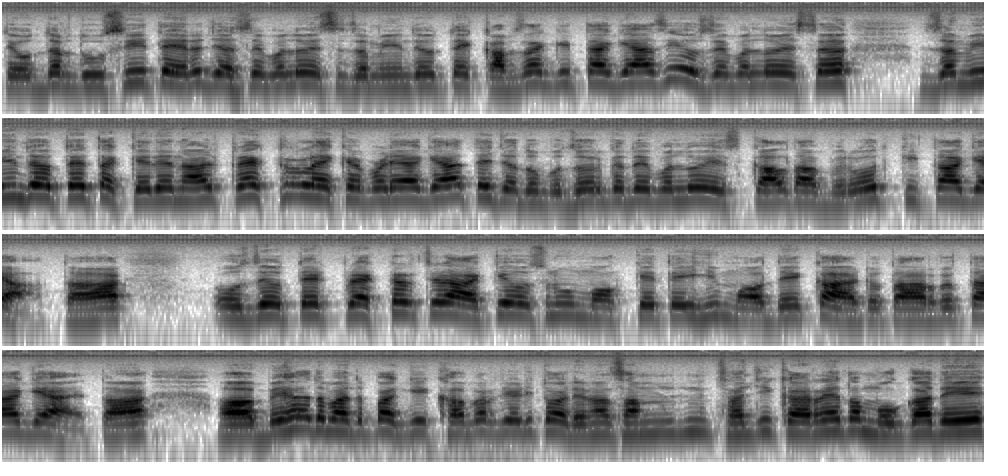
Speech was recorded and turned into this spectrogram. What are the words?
ਤੇ ਉਧਰ ਦੂਸਰੀ ਧਿਰ ਜਿਸ ਦੇ ਵੱਲੋਂ ਇਸ ਜ਼ਮੀਨ ਦੇ ਉੱਤੇ ਕਬਜ਼ਾ ਕੀਤਾ ਗਿਆ ਸੀ ਉਸ ਦੇ ਵੱਲੋਂ ਇਸ ਜ਼ਮੀਨ ਦੇ ਉੱਤੇ ਧੱਕੇ ਦੇ ਨਾਲ ਟਰੈਕਟਰ ਲੈ ਕੇ ਫੜਿਆ ਗਿਆ ਤੇ ਜਦੋਂ ਬਜ਼ੁਰਗ ਦੇ ਵੱਲੋਂ ਇਸ ਗੱਲ ਦਾ ਵਿਰੋਧ ਕੀਤਾ ਗਿਆ ਤਾਂ ਉਸ ਦੇ ਉੱਤੇ ਟਰੈਕਟਰ ਚੜਾ ਕੇ ਉਸ ਨੂੰ ਮੌਕੇ ਤੇ ਹੀ ਮੌਤ ਦੇ ਘਾਟ ਉਤਾਰ ਦਿੱਤਾ ਗਿਆ ਹੈ। ਤਾਂ ਅ, ਬੇहद ਮੰਦਭਾਗੀ ਖਬਰ ਜਿਹੜੀ ਤੁਹਾਡੇ ਨਾਲ ਸਾਂਝ- ਸਾਂਝੀ ਕਰ ਰਹੇ ਤਾਂ ਮੋਗਾ ਦੇ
